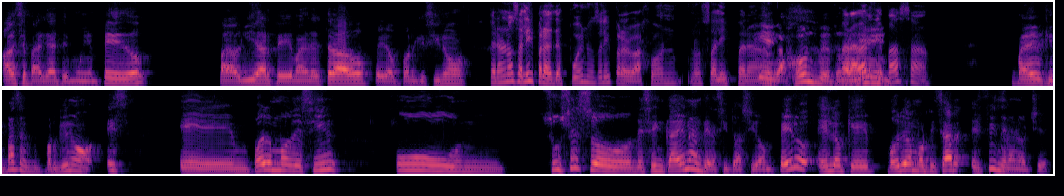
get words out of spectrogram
a veces para quedarte muy en pedo, para olvidarte de mal del trago, pero porque si no, Pero no salís para el después, no salís para el bajón, no salís para, el bajón, pero para ver qué pasa. para ver qué pasa, ¿por qué no? Es, eh, podemos decir, un suceso desencadenante de la situación, pero es lo que podría amortizar el fin de la noche.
